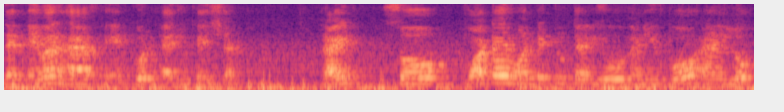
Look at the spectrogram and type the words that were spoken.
They never have a good education, right? So what I wanted to tell you when you go and look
